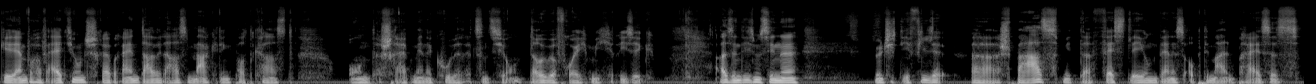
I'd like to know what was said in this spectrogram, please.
geh einfach auf iTunes, schreib rein David Asen Marketing Podcast und schreib mir eine coole Rezension. Darüber freue ich mich riesig. Also in diesem Sinne wünsche ich dir viel äh, Spaß mit der Festlegung deines optimalen Preises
